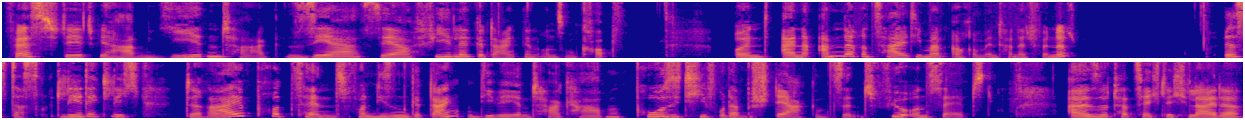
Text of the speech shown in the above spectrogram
Fest steht, wir haben jeden Tag sehr, sehr viele Gedanken in unserem Kopf. Und eine andere Zahl, die man auch im Internet findet, ist, dass lediglich drei Prozent von diesen Gedanken, die wir jeden Tag haben, positiv oder bestärkend sind für uns selbst. Also tatsächlich leider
